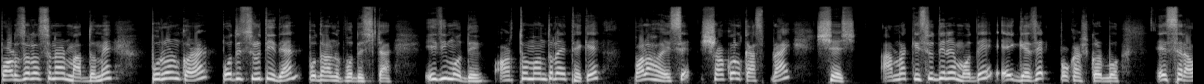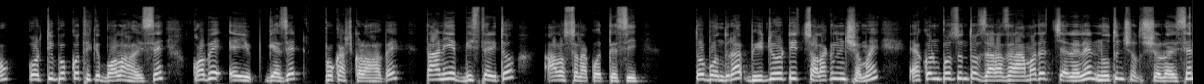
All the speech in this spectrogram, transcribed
পর্যালোচনার মাধ্যমে পূরণ করার প্রতিশ্রুতি দেন প্রধান উপদেষ্টা। ইতিমধ্যে অর্থ মন্ত্রণালয় থেকে বলা হয়েছে সকল কাজ প্রায় শেষ। আমরা কিছুদিনের মধ্যে এই গ্যাজেট প্রকাশ করব। এছাড়াও কর্তৃপক্ষ থেকে বলা হয়েছে কবে এই গ্যাজেট প্রকাশ করা হবে তা নিয়ে বিস্তারিত আলোচনা করতেছি। তো বন্ধুরা, ভিডিওটি চলাকালীন সময় এখন পর্যন্ত যারা যারা আমাদের চ্যানেলে নতুন সদস্য রয়েছেন,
